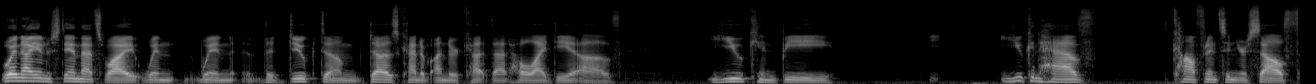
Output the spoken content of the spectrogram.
When i understand that's why when when the dukedom does kind of undercut that whole idea of you can be you can have confidence in yourself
